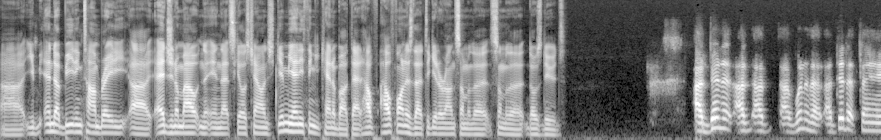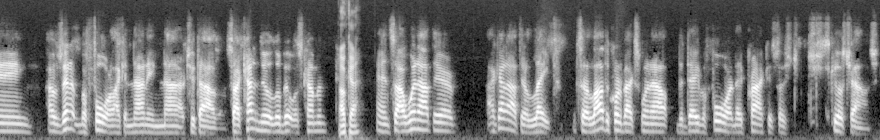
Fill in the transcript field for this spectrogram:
Uh, you end up beating Tom Brady, uh, edging him out in, the, in that skills challenge. Give me anything you can about that. How how fun is that to get around some of the some of the those dudes? I'd been at I I, I went in that I did that thing. I was in it before, like in '99 or 2000. So I kind of knew a little bit was coming. Okay. And so I went out there. I got out there late. So a lot of the quarterbacks went out the day before and they practiced those skills challenge.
